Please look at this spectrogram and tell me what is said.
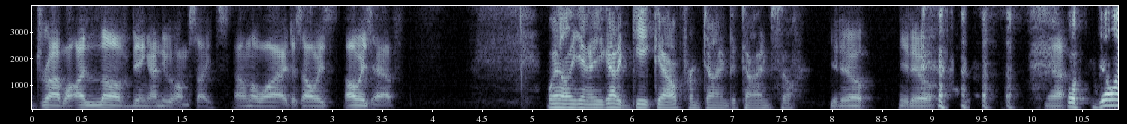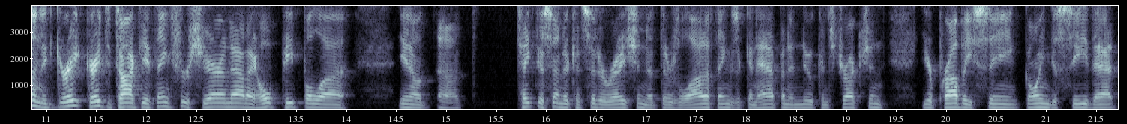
drywall. I love being on new home sites. I don't know why. I just always always have. Well, you know, you got to geek out from time to time. So, You do. You do. yeah. well, Dylan, great, great to talk to you. Thanks for sharing that. I hope people, uh, you know, uh, take this under consideration that there's a lot of things that can happen in new construction. You're probably seeing, going to see that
